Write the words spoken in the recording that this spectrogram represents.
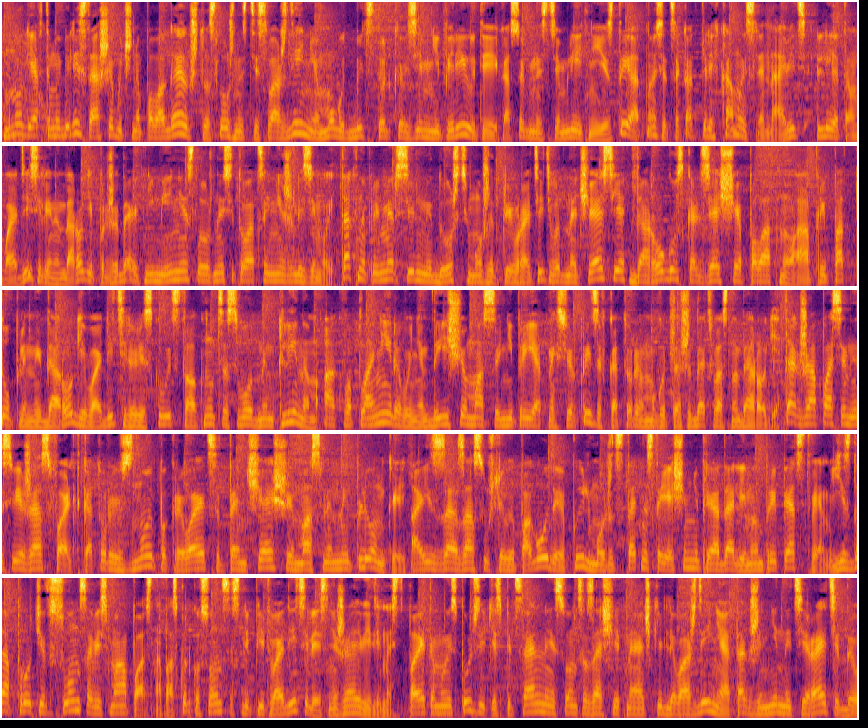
Многие автомобилисты ошибочно полагают, что сложности с вождением могут быть только в зимний период и к особенностям летней езды относятся как-то легкомысленно, а ведь летом водители на дороге поджидают не менее сложные ситуации, нежели зимой. Так, например, сильный дождь может превратить в одночасье дорогу в скользящее полотно, а при подтопленной дороге водитель рискует столкнуться с водным клином, аквапланированием, да еще массой неприятных сюрпризов, которые могут ожидать вас на дороге. Также опасен и свежий асфальт, который в зной покрывается тончайшей масляной пленкой, а из-за засушливой погоды пыль может стать настоящим непреодолимым препятствием. Езда против солнца весьма опасна, поскольку солнце слепит водителя, снижая видимость. Поэтому используйте специальные солнцезащитные очки для вождения, а также не натирайте до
